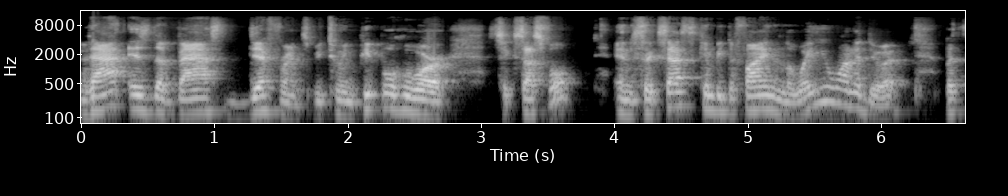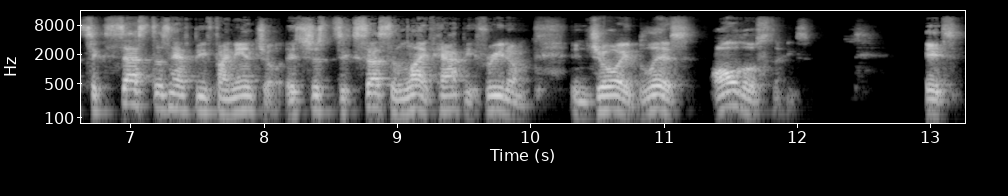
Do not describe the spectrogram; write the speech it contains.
That is the vast difference between people who are successful and success can be defined in the way you want to do it, but success doesn't have to be financial. It's just success in life, happy, freedom, enjoy, bliss, all those things. It's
